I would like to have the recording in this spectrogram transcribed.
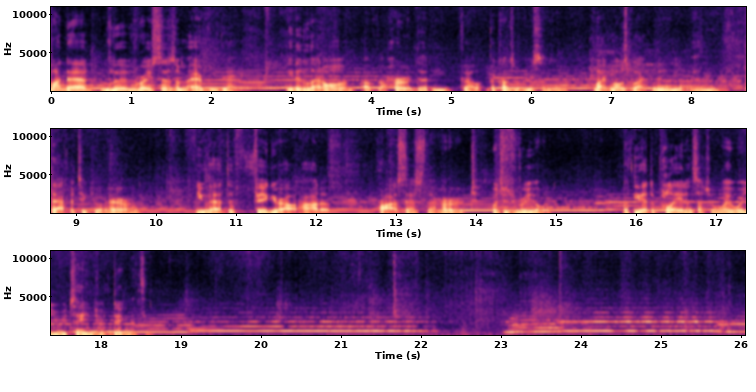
My dad lived racism every day. He didn't let on of the hurt that he felt because of racism. Like most black men in that particular era, you had to figure out how to process the hurt, which is real, but you had to play it in such a way where you retained your dignity.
